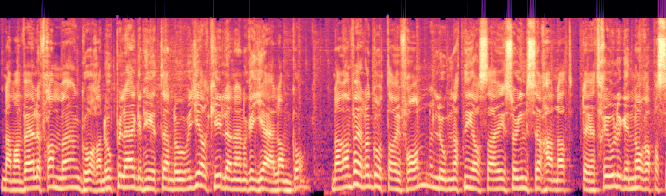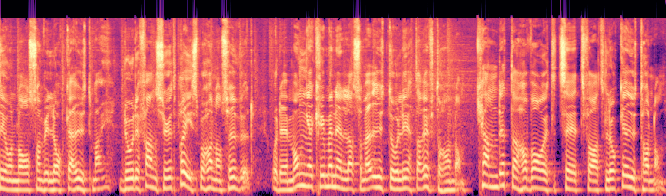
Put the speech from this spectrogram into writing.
När man väl är framme går han upp i lägenheten och ger killen en rejäl omgång. När han väl har gått därifrån, lugnat ner sig, så inser han att det är troligen några personer som vill locka ut mig. Då det fanns ju ett pris på honoms huvud och det är många kriminella som är ute och letar efter honom. Kan detta ha varit ett sätt för att locka ut honom?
